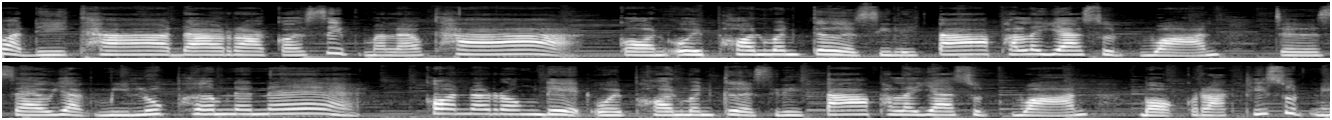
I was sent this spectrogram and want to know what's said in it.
วัสดีค่ะ ดารากอสิบมาแล้วค่ะ ก่อนอวยพรวันเกิดซิลิต้าภรรยาสุดหวาน เจอแซวอยากมีลูกเพิ่มแน่ๆก่อนนรงเดชอวยพรวันเกิดซิลิต้าภรรยาสุดหวาน บอกรักที่สุดใน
